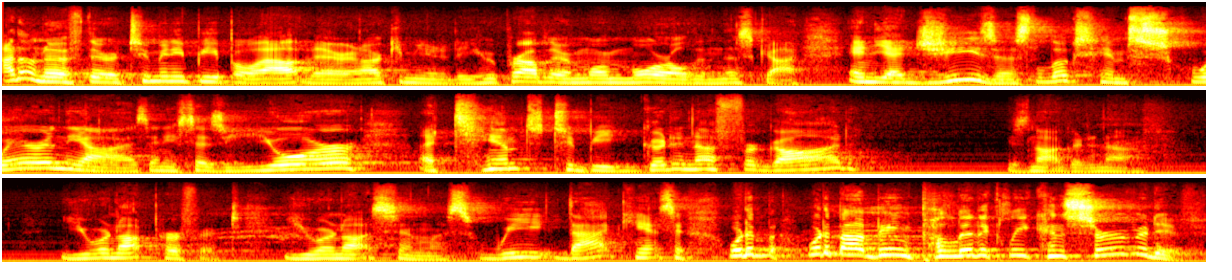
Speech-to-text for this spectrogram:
I don't know if there are too many people out there in our community who probably are more moral than this guy. And yet Jesus looks him square in the eyes and he says, Your attempt to be good enough for God is not good enough. You are not perfect. You are not sinless. We that can't say. What about, what about being politically conservative?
